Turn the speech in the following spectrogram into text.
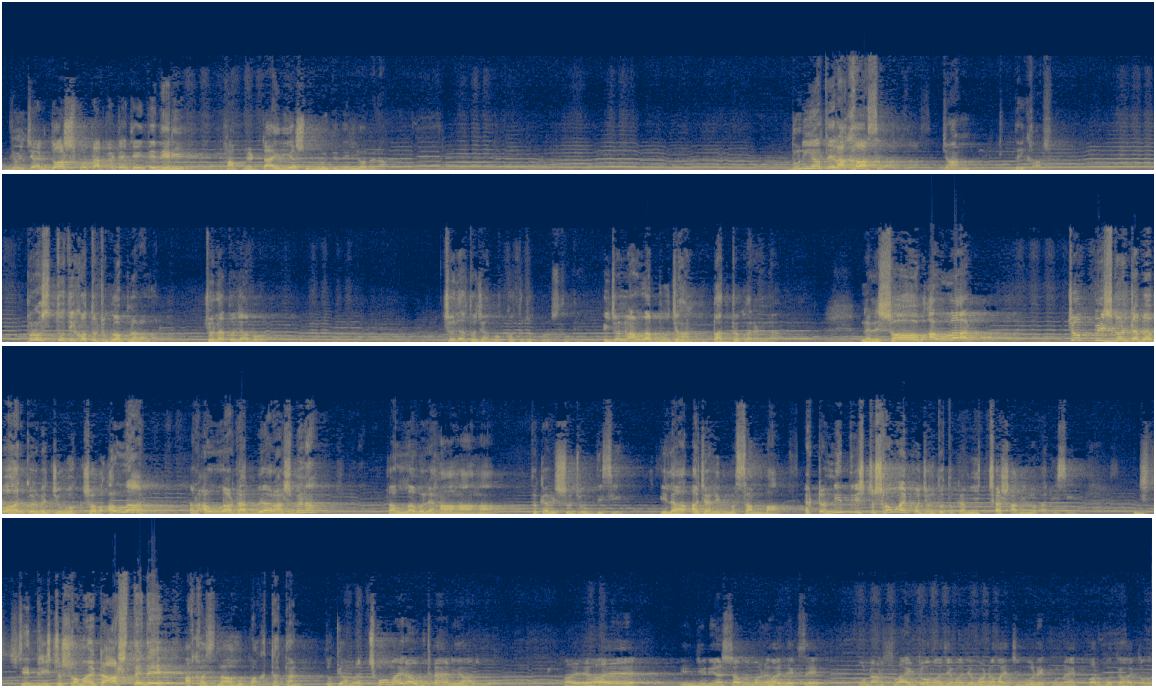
দুই চার দশ ফোঁটা পেটে যেতে দেরি। আপনার ডায়রিয়া শুরু হইতে দেরি হবে না। দুনিয়াতে রাখা আছে। যান, দেখা আসে প্রস্তুতি কতটুকু আপনার আমার? চলে তো যাব। চলে তো যাব, কতটুকু প্রস্তুতি? এই জন্য আল্লাহ বুঝান, বাধ্য করেন না। নাহলে সব আল্লাহর। চব্বিশ ঘণ্টা ব্যবহার করবে যুবক সব আল্লাহ আর আল্লাহ ডাকবে আর আসবে না। তা আল্লাহ বলে, হা হা হা, তোকে আমি সুযোগ দিছি। ইলা আজালিম মুসাম্মা। একটা নির্দিষ্ট সময় পর্যন্ত তোকে আমি ইচ্ছা স্বাধীনতা দিছি। নির্দিষ্ট সময়টা আসতে দে। আকাশ না হু বাক্তাতান তোকে আমরা ছো মাইরা উঠায় নিয়ে আসব। হায় হায়, ইঞ্জিনিয়ার সব মনে হয় দেখছে, ওনার ফ্লাইটও মাঝে মাঝে মনে হয় জীবনে কোনো এক পর্বতে হয়তো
